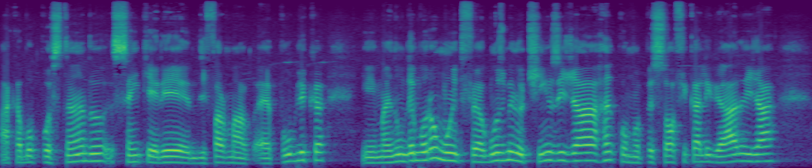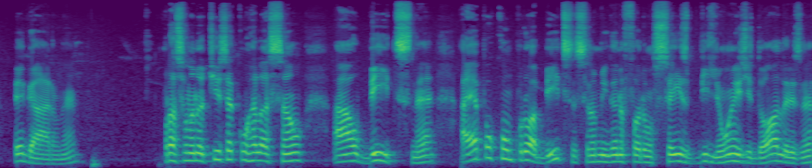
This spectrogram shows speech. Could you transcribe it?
Acabou postando sem querer de forma é, pública e, mas não demorou muito, foi alguns minutinhos e já arrancou. O pessoal fica ligado e já pegaram, né? Próxima notícia é com relação ao Beats, né? A Apple comprou a Beats, se não me engano foram 6 bilhões de dólares, né?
